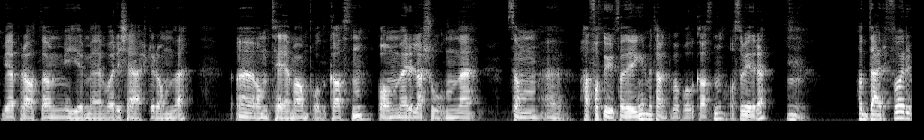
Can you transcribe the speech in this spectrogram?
Vi har prata mye med våre kjærester om det. eh, om temaet, om podkasten, om relasjonene som eh, har fått utfordringer med tanke på podkasten, osv. Og derfor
